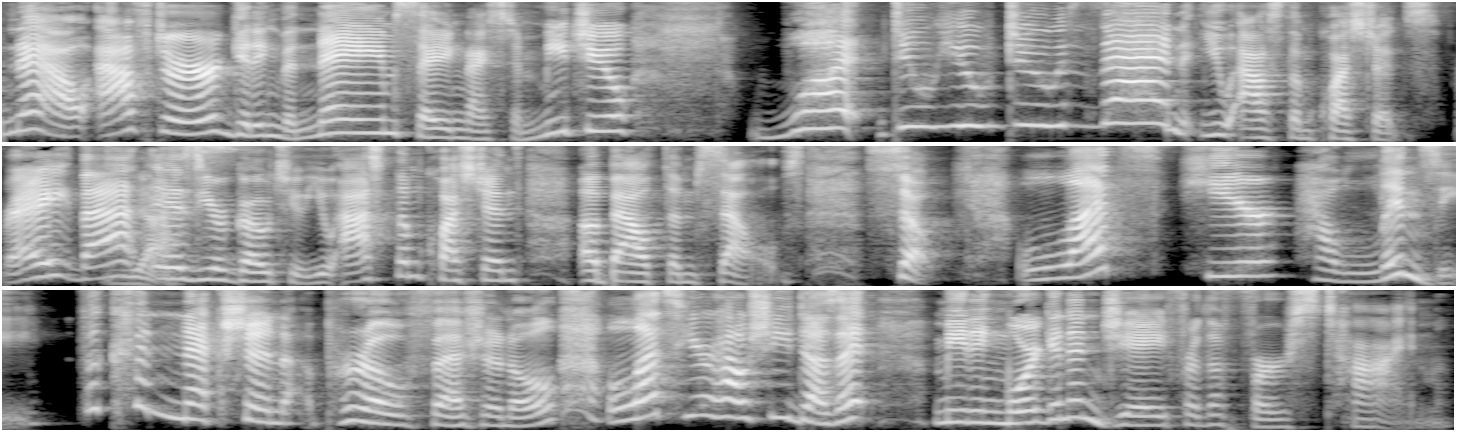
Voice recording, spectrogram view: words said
now, after getting the name, saying nice to meet you, what do you do then? You ask them questions, right? That yes. is your go to. You ask them questions about themselves. So let's hear how Lindsay, the connection professional, let's hear how she does it, meeting Morgan and Jay for the first time.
